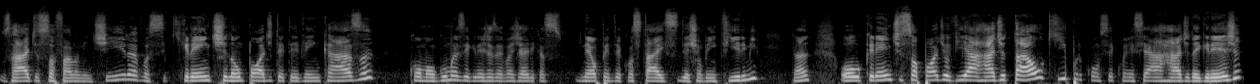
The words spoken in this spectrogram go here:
os rádios só falam mentira, você crente não pode ter TV em casa, como algumas igrejas evangélicas neopentecostais deixam bem firme, tá? Ou o crente só pode ouvir a rádio tal, que por consequência é a rádio da igreja,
